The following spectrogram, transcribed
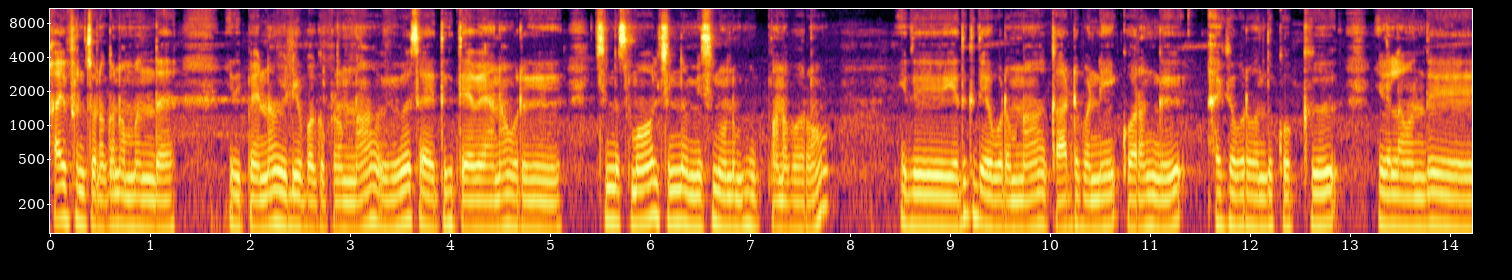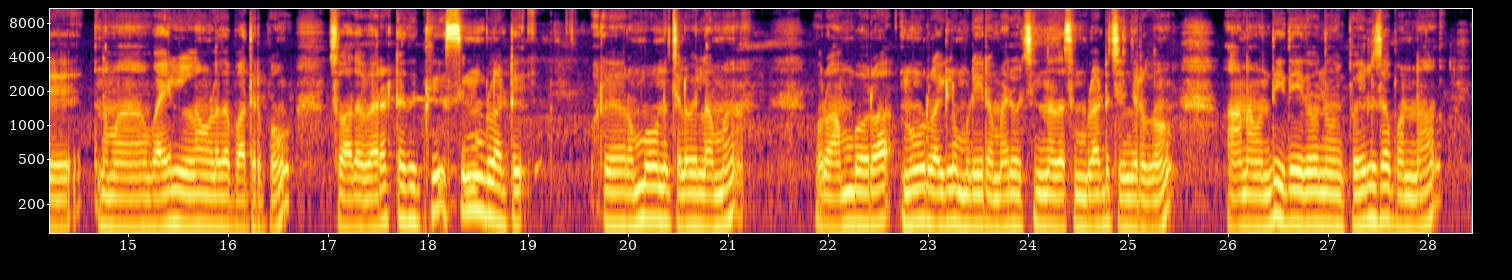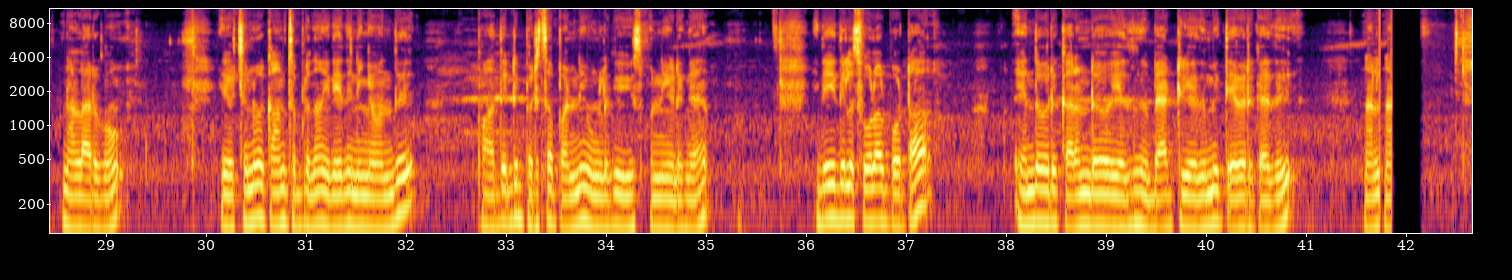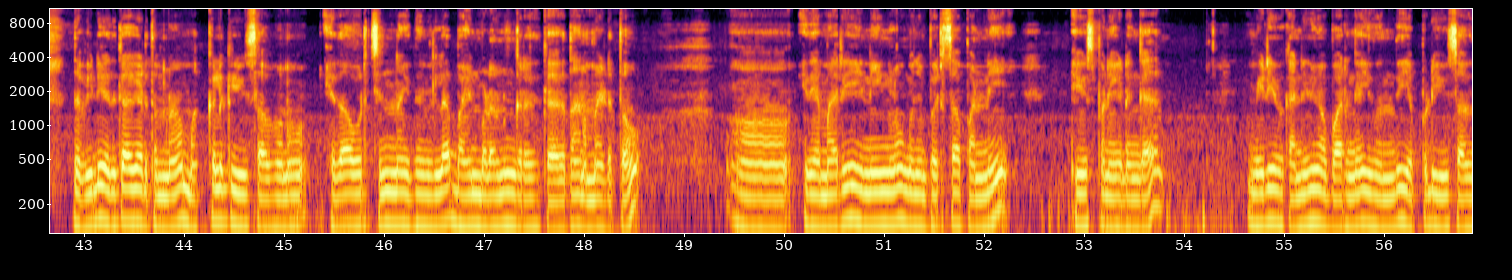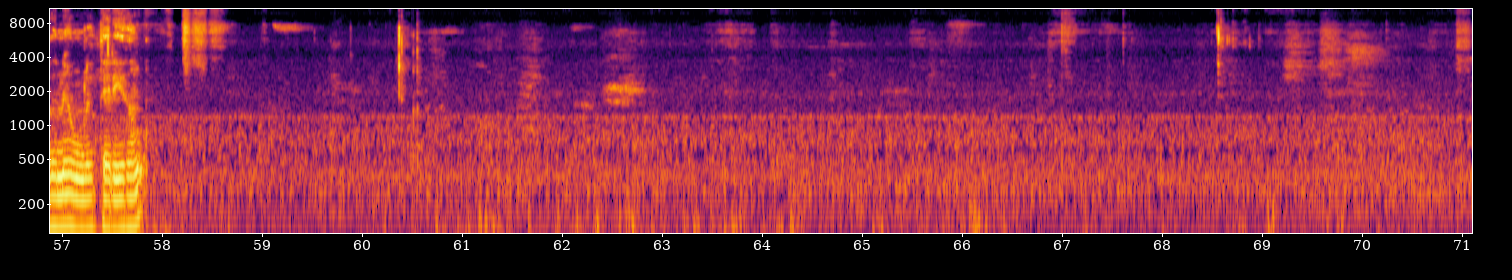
Hi friends வணக்கம். நம்ம இந்த இது இப்போ என்ன வீடியோ பார்க்க போகிறோம்னா விவசாயத்துக்கு தேவையான ஒரு சின்ன ஸ்மால் சின்ன மிஷின் ஒன்று பண்ண போகிறோம் இது எதுக்கு தேவைப்படும்னா காட்டு பண்ணி குரங்கு அதுக்கப்புறம் வந்து கொக்கு இதெல்லாம் வந்து நம்ம வயல்லலாம் உள்ளதாக பார்த்துருப்போம். ஸோ அதை விரட்டுறதுக்கு சிம்பிளாட்டு ஒரு ரொம்ப ஒன்றும் செலவு இல்லாமல் ஒரு ஐம்பது ரூபா நூறுரூவாய்க்குள்ள முடிகிற மாதிரி ஒரு சின்னதாக சிம்பிளாட்டு செஞ்சுருக்கோம். ஆனால் வந்து இதே இது வந்து பெருசாக பண்ணால் நல்லாயிருக்கும் இது சின்ன ஒரு கான்செப்ட் தான். இதே இது நீங்கள் வந்து பார்த்துட்டு பெருசாக பண்ணி உங்களுக்கு யூஸ் பண்ணிவிடுங்க இதே இதில் சோலார் போட்டால் எந்த ஒரு கரண்ட்டு எதுவும் பேட்ரி எதுவுமே தேவை இருக்காது. நல்ல இந்த வீடியோ எதுக்காக எடுத்தோம்னா மக்களுக்கு யூஸ் ஆகணும். ஏதாவது ஒரு சின்ன இதில் பயன்படணுங்கிறதுக்காக தான் நம்ம எடுத்தோம். இதே மாதிரி நீங்களும் கொஞ்சம் பெருசாக பண்ணி யூஸ் பண்ணிக்கிடுங்க வீடியோவை கண்டினியூவாக பாருங்கள் இது வந்து எப்படி யூஸ் ஆகுதுன்னு உங்களுக்கு தெரியுதும்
